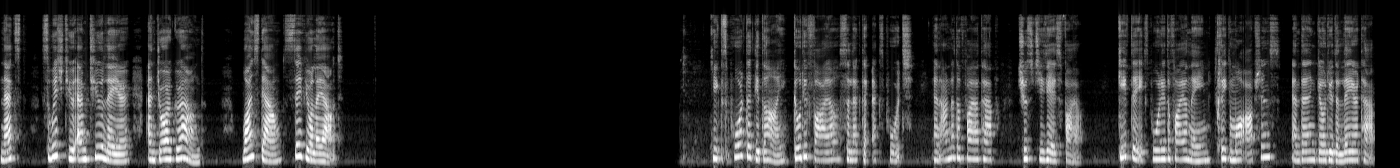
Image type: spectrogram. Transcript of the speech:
Next, switch to M2 layer and draw a ground. Once down, save your layout. Export the design, go to File, select Export, and under the File tab, choose GDS file. Give the exported file name, click More Options, and then go to the Layer tab.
